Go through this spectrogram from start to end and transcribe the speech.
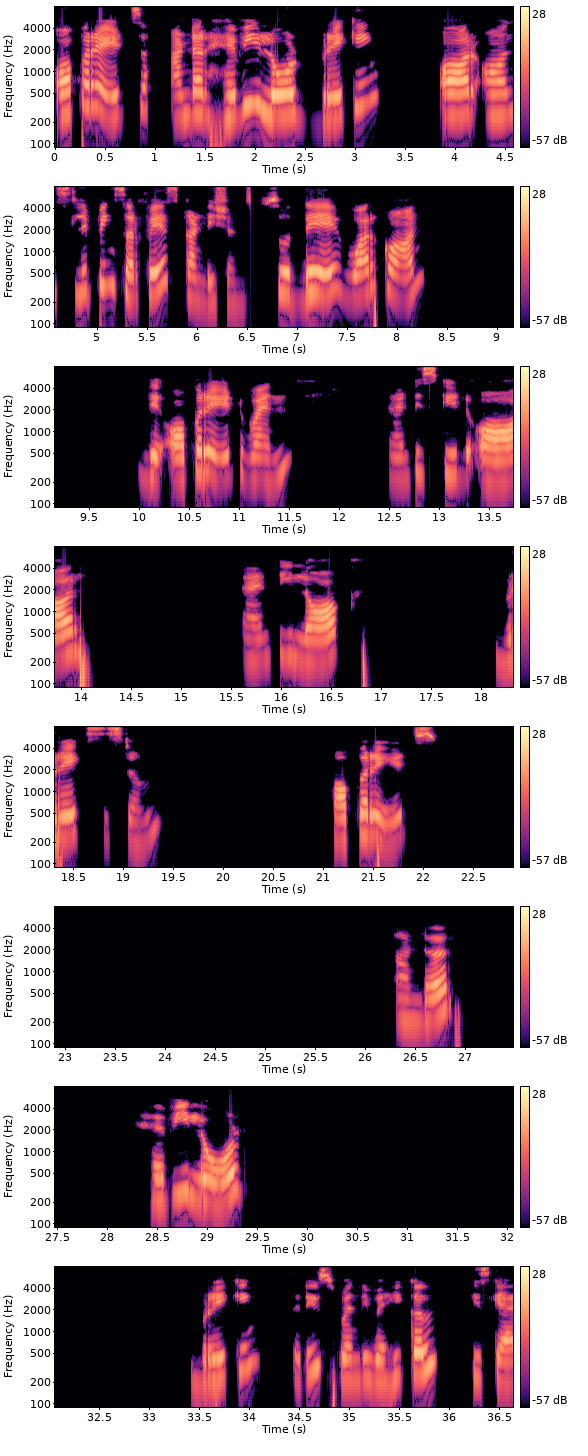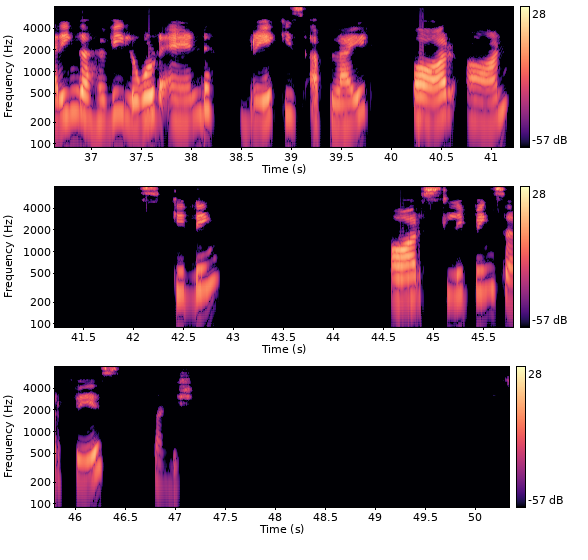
operates under heavy load braking or on slipping surface conditions. So they work on, they operate when anti-skid or anti-lock brake system operates under heavy load braking that is when the vehicle is carrying a heavy load and brake is applied or on skidding or slipping surface condition.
